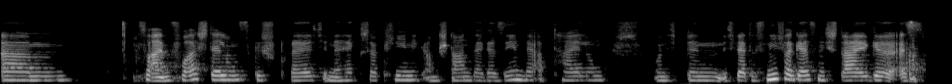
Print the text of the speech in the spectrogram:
Ähm, zu einem Vorstellungsgespräch in der Heckscher Klinik am Starnberger See in der Abteilung. Und ich bin, ich werde es nie vergessen, ich steige, es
